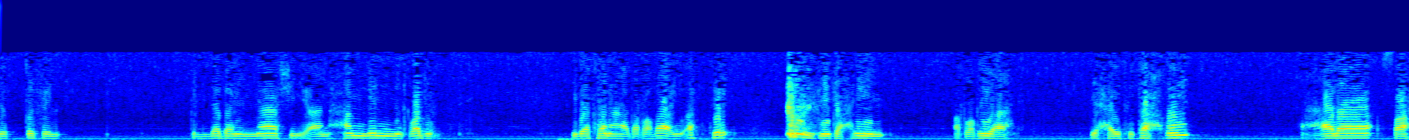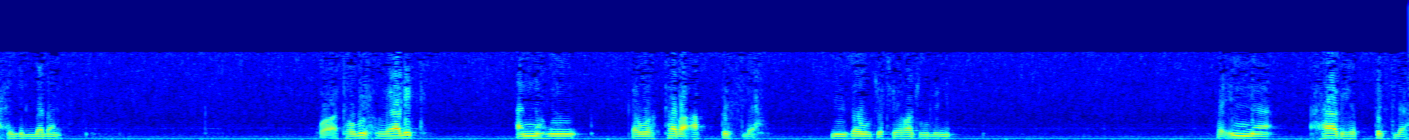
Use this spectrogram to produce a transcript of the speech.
الطفل باللبن الناشئ عن حمل من رجل إذا كان هذا الرضاع يؤثر في تحريم الرضيعة بحيث تحرم على صاحب اللبن. وتوضيح ذلك أنه لو ارتضع الطفلة من زوجة رجل. فإن هذه الطفلة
